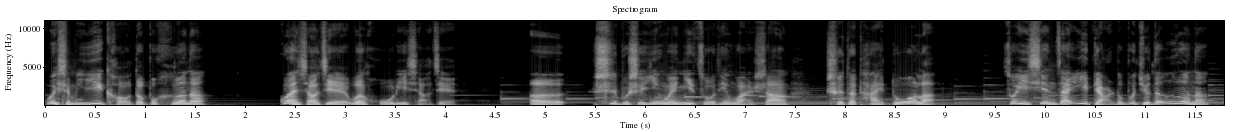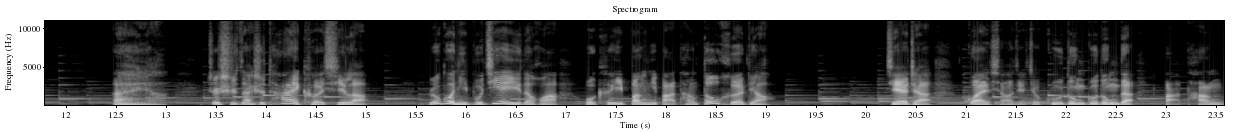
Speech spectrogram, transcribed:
为什么一口都不喝呢？冠小姐问狐狸小姐：“呃，是不是因为你昨天晚上吃的太多了，所以现在一点都不觉得饿呢？”哎呀！这实在是太可惜了。如果你不介意的话，我可以帮你把汤都喝掉。接着，冠小姐就咕咚咕咚地把汤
